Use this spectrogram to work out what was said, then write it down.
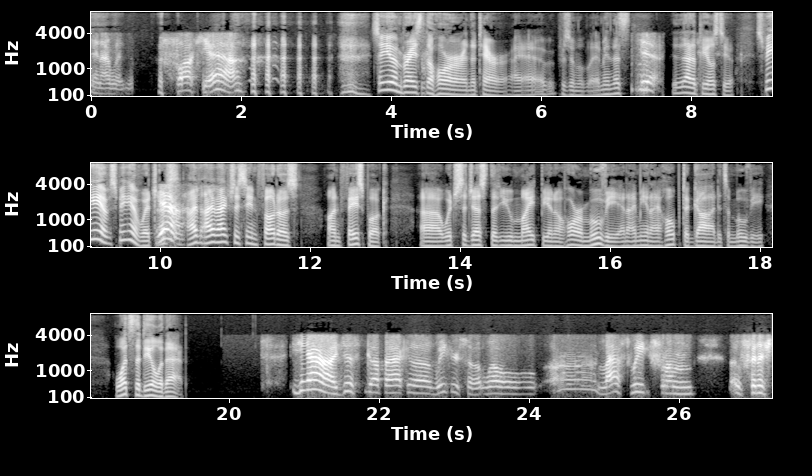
And I went, fuck yeah. so you embrace the horror and the terror, I, I presumably. I mean, that's Yeah. that appeals to you. Speaking of speaking of which, Yeah. I've, I've I've actually seen photos on Facebook, uh, which suggest that you might be in a horror movie, and I mean, I hope to God it's a movie. What's the deal with that? Yeah, I just got back a week or so. Well, uh, last week from uh, finished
